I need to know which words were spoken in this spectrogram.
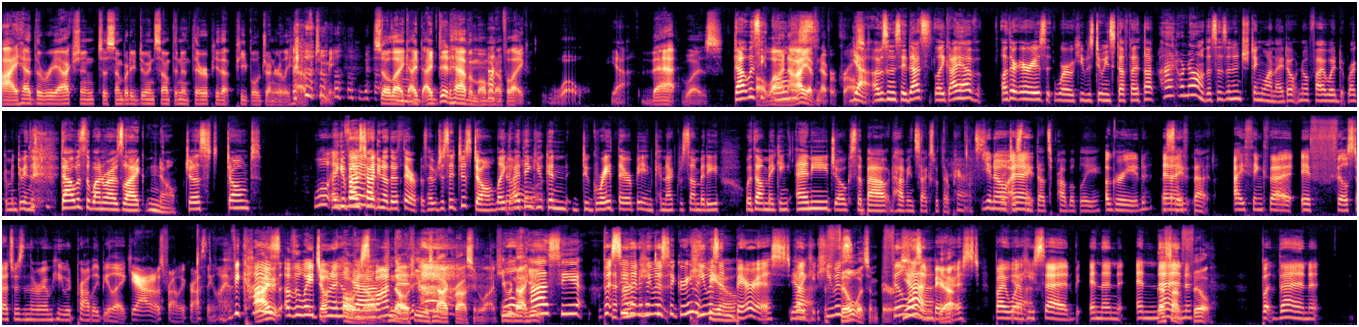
I had the reaction to somebody doing something in therapy that people generally have to me. Oh, so like mm-hmm. I, I did have a moment of like, whoa, yeah. that was That was a the line only I s- have never crossed. Yeah, I was gonna say that's like I have other areas where he was doing stuff that I thought I don't know. This is an interesting one. I don't know if I would recommend doing this. that was the one where I was like, no, just don't. Well, Like and if I was talking to other therapists, I would just say, just don't. Like I think you can do great therapy and connect with somebody without making any jokes about having sex with their parents. You know, I just and I- think that's probably agreed, a and safe I bet. I think that if Phil Stutz was in the room, he would probably be like, "Yeah, that was probably crossing the line," because of the way Jonah Hill Oh responded. no, no, he was not crossing the line. He Well, would not. He, Ah, see, but see, I'm then he was disagree he was you. embarrassed. Yeah. Like he was Phil was embarrassed. Phil Yeah. was embarrassed by what Yeah. he said, and then and then That's then not Phil. but then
